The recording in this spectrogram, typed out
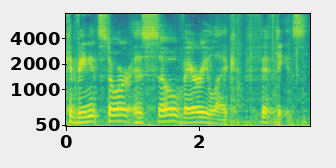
convenience store is so very like fifties.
